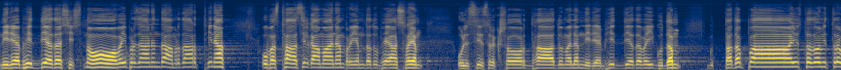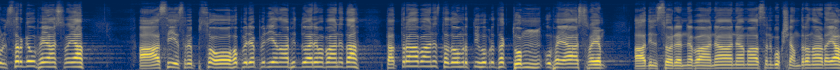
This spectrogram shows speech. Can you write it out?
നിരഭിദ്യത ശിഷ്ണോ വൈ പ്രജാനന്ദ അമൃതാർത്ഥിന. ഉപസ്ഥാസിൽ കാമാനം പ്രിയം തദുഭയാശ്രയം. ഉത്സി സൃക്ഷോർധാതുമലം നിരഭിദ്യത വൈ ഗുദം. തദപ്പായുസ്തതമിത്ര ഉത്സർഗ ഉഭയാശ്രയ. ആസി സൃപ്സോഹ പുരപ്രിയനാഭിദ്വാരമപാനത. തത്രാപാനസ്തോ മൃത്യു പൃഥക്വം ഉഭയാശ്രയം. ആദിൽ സ്വരന്നപാനമാസൻ കുക്ഷന്ദ്രനാടയ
